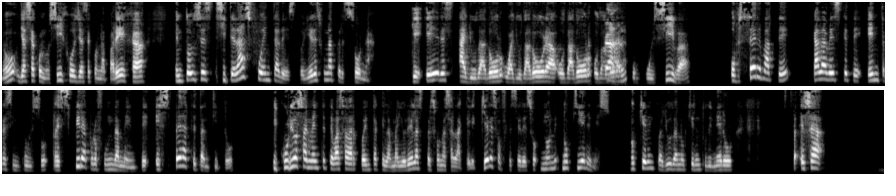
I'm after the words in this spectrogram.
¿no? Ya sea con los hijos, ya sea con la pareja. Entonces, si te das cuenta de esto y eres una persona que eres ayudador o ayudadora o dador o dadora compulsiva, obsérvate cada vez que te entres impulso, respira profundamente, espérate tantito y curiosamente te vas a dar cuenta que la mayoría de las personas a las que le quieres ofrecer eso no, no quieren eso, no quieren tu ayuda, no quieren tu dinero. O sea,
